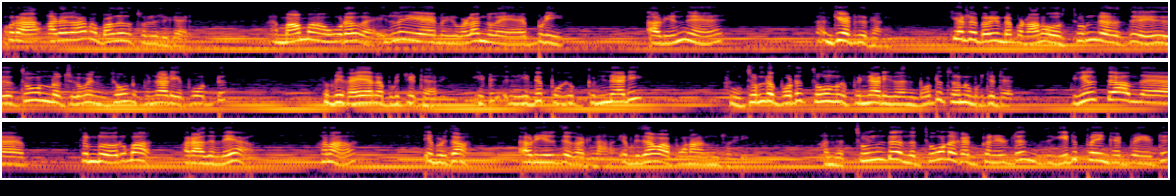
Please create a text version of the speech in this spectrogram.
ஒரு அழகான பதில் சொல்லியிருக்காரு. மாமா உடலை இல்லையே எனக்கு விளங்கலை எப்படி? அப்படின்னு கேட்டிருக்காங்க. கேட்ட பிறகு என்ன பண்ணாலும் ஒரு துண்டு எடுத்து இது தூண் வச்சுக்கோமே இந்த தூண்டு பின்னாடியே போட்டு இப்படி கையால் பிடிச்சிட்டார். இடு இடுப்புக்கு பின்னாடி அந்த துண்டை போட்டு தூணுக்கு பின்னாடி வந்து போட்டு தூணு பிடிச்சிட்டாரு. இழுத்தா அந்த துண்டு வருமா? வராது இல்லையா? ஆனால் இப்படி தான் அப்படி இழுத்து காட்டினார் இப்படி தான் போனாங்கன்னு சொல்லி. அந்த துண்டு அந்த தூணை கட் பண்ணிவிட்டு இந்த இடுப்பையும் கட் பண்ணிவிட்டு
